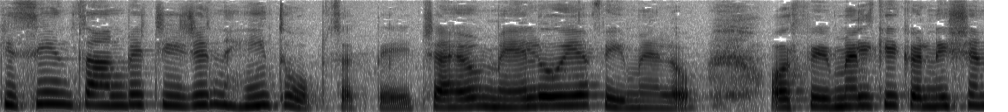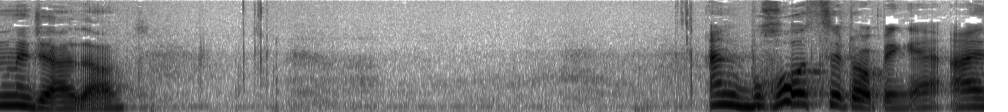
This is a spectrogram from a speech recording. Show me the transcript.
किसी इंसान पे चीज़ें नहीं थोप सकते, चाहे वो मेल हो या फीमेल हो। और फीमेल की कंडीशन में ज़्यादा। एंड बहुत से टॉपिक हैं। आई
